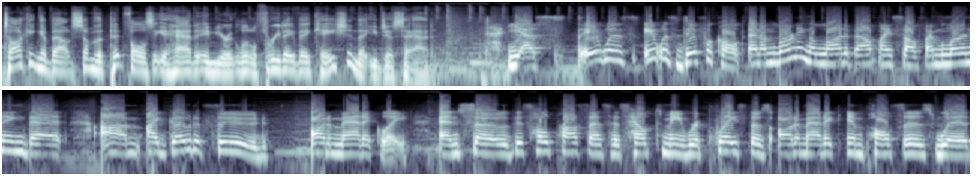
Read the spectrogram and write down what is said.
talking about some of the pitfalls that you had in your little three day vacation that you just had. Yes, it was it was difficult, and I'm learning a lot about myself. I'm learning that um, I go to food automatically. And so this whole process has helped me replace those automatic impulses with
